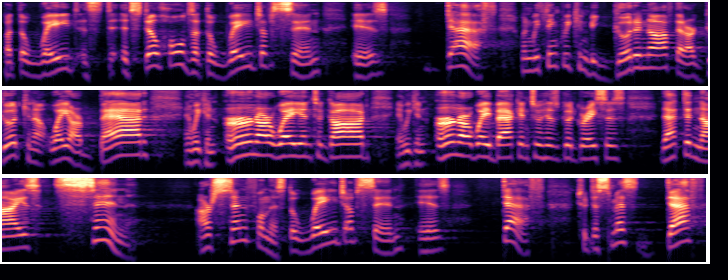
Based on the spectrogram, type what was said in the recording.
But the wage, it still holds that the wage of sin is death. When we think we can be good enough, that our good can outweigh our bad, and we can earn our way into God, and we can earn our way back into His good graces, that denies sin, our sinfulness. The wage of sin is death. To dismiss death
